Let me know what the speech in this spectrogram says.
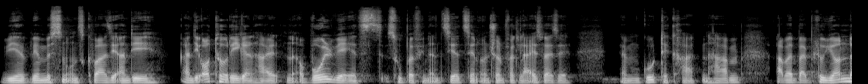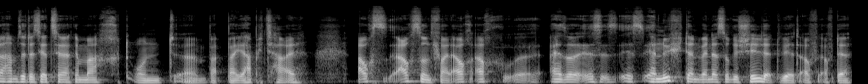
wir, wir müssen uns quasi an die an die Otto-Regeln halten, obwohl wir jetzt super finanziert sind und schon vergleichsweise ähm, gute Karten haben. Aber bei Blue Yonder haben sie das jetzt ja gemacht und ähm, bei, bei Capital auch, auch so ein Fall. Auch, auch, äh, also es ist, ist ernüchternd, wenn das so geschildert wird auf, auf der,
